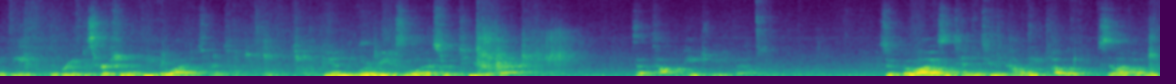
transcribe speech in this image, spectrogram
a brief, a brief description of the OI district. And we want to read just a little excerpt here of that. It's at the top of page eight, if that helps. So OI is intended to accommodate public, semi-public,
